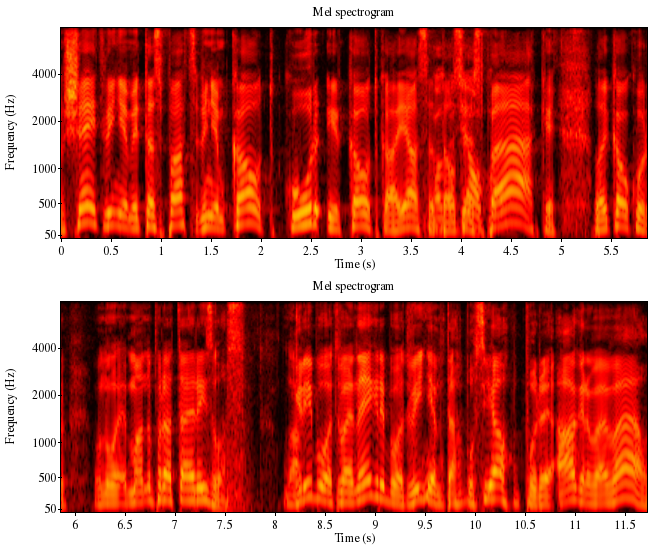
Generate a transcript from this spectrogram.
Un Šeit viņam ir tas pats. Viņam kaut kur ir kaut kā jāupur. spēki, lai kaut kur. Un, manuprāt, tā ir izlase. Labi. Gribot vai negribot, viņiem tā būs jāupurē agri vai vēl.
